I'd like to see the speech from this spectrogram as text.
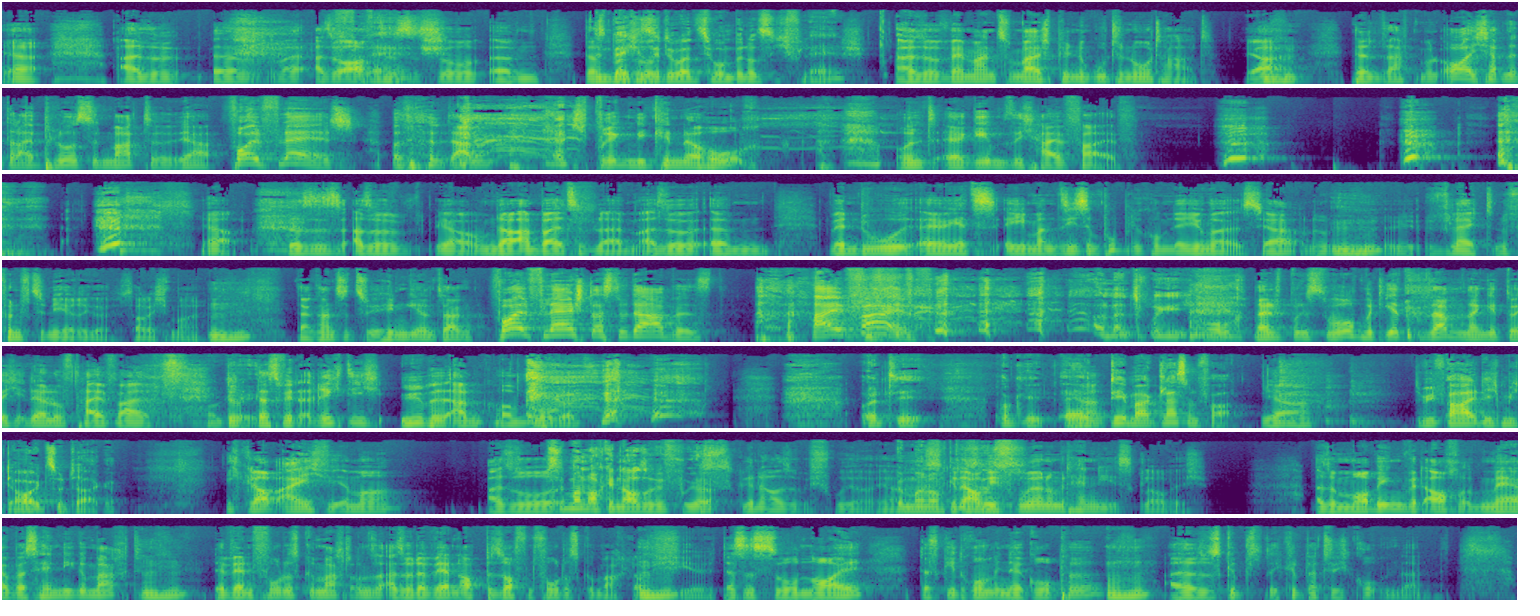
ja, also, ähm, also oft Flash? ist es so, ähm, dass In man welchen so, Situationen benutze ich Flash? also wenn man zum Beispiel eine gute Note hat, ja, Mhm. dann sagt man, oh, ich habe eine 3 plus in Mathe, ja, voll Flash. Und dann, dann springen die Kinder hoch und äh, geben sich High Five. ja, das ist also, ja, um da am Ball zu bleiben. Also, ähm, wenn du äh, jetzt jemanden siehst im Publikum, der jünger ist, ja, Mhm. äh, vielleicht eine 15-Jährige, sag ich mal, dann kannst du zu ihr hingehen und sagen, voll Flash, dass du da bist. High five. Und dann springe ich hoch. Dann springst du hoch mit ihr zusammen, dann gebt euch in der Luft High five. Du, Okay. das wird richtig übel ankommen, Moritz. Okay, okay. Äh, Ja. Thema Klassenfahrt. ja. Wie verhalte ich mich da heutzutage? Ich glaube eigentlich wie immer. Also Ist immer noch genauso wie früher. ist genauso wie früher, ja. Immer noch ist genau wie früher, nur mit Handys, glaube ich. Also Mobbing wird auch mehr übers Handy gemacht. Mhm. Da werden Fotos gemacht und so. Also da werden auch besoffen Fotos gemacht, glaube Mhm. ich, viel. Das ist so neu. Das geht rum in der Gruppe. Mhm. Also es gibt, es gibt natürlich Gruppen dann.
